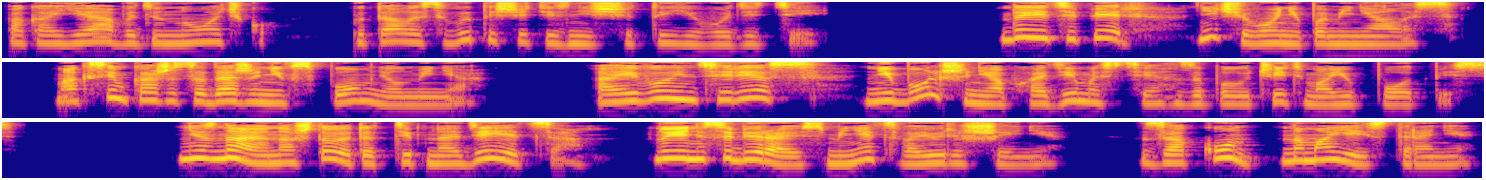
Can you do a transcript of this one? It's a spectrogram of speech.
пока я в одиночку пыталась вытащить из нищеты его детей. Да и теперь ничего не поменялось. Максим, кажется, даже не вспомнил меня. А его интерес не больше необходимости заполучить мою подпись. Не знаю, на что этот тип надеется, но я не собираюсь менять свое решение. Закон на моей стороне,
